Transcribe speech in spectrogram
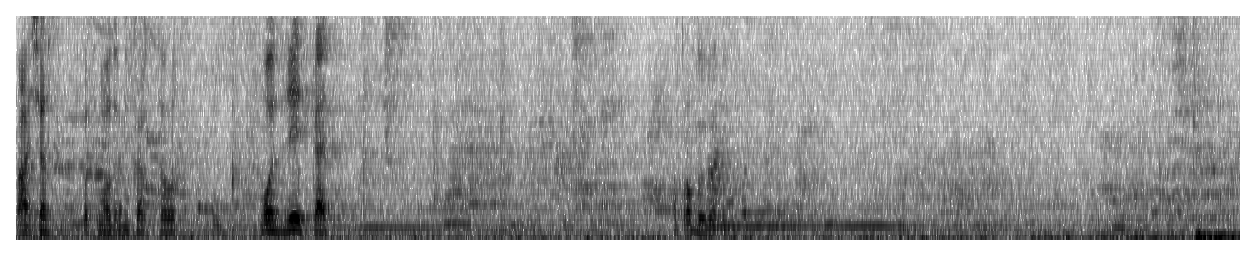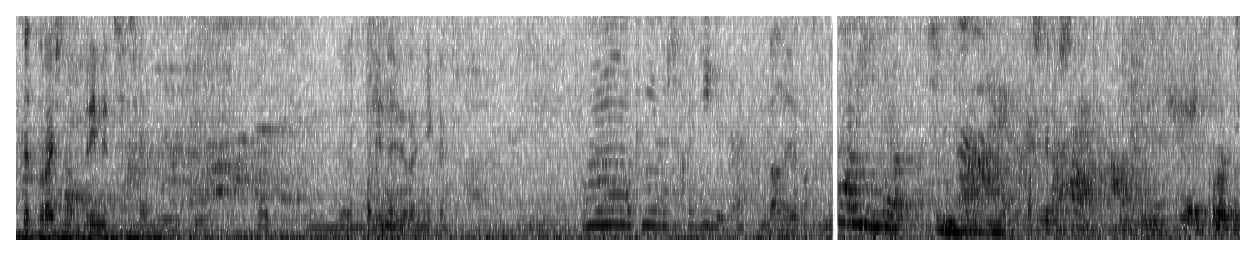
А, сейчас посмотрим, кажется, вот, вот здесь, Кать. Попробуй в этом. этот врач нас примет сейчас. Вот. Полина Вероника. По-моему, к ней уже ходили, да? Да, наверное. Пошли, пошли. Аккуратно.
